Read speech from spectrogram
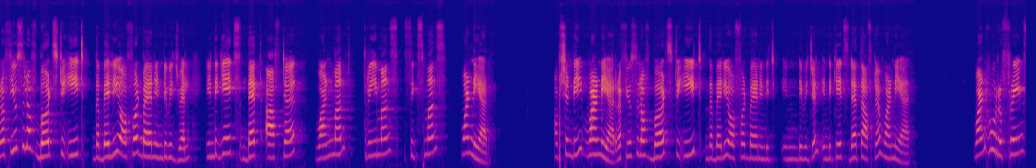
Refusal of birds to eat the bali offered by an individual indicates death after 1 month, 3 months, 6 months, 1 year. Option D 1 year. Refusal of birds to eat the bali offered by an indi- individual indicates death after 1 year. One who refrains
